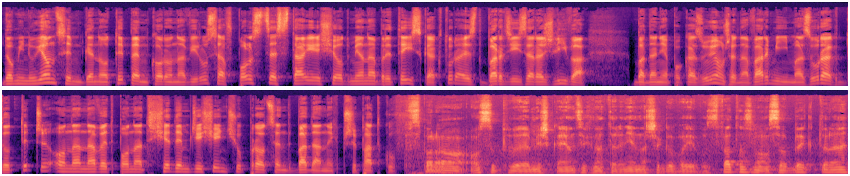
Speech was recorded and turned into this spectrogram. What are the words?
Dominującym genotypem koronawirusa w Polsce staje się odmiana brytyjska, która jest bardziej zaraźliwa. Badania pokazują, że na Warmii i Mazurach dotyczy ona nawet ponad 70% badanych przypadków. Sporo osób e, mieszkających na terenie naszego województwa to są osoby, które, e,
